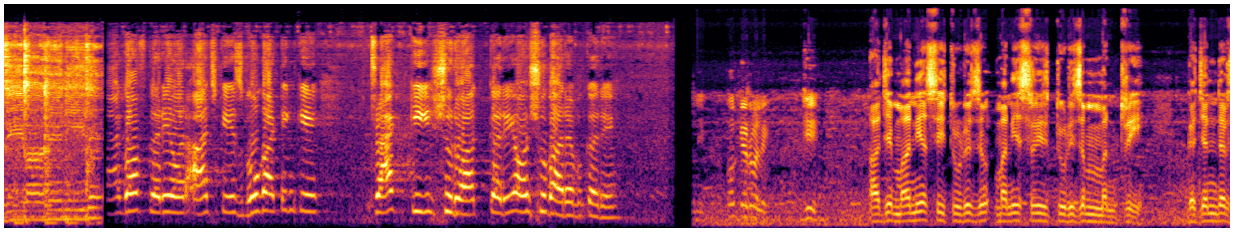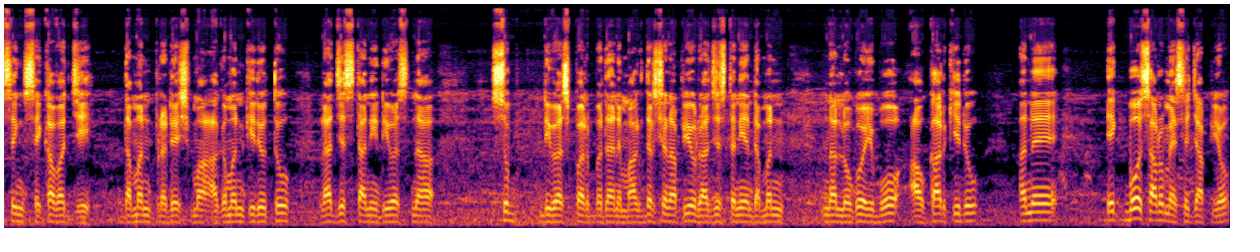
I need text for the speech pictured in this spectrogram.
आजा जरी वाले नीले फ्लैग ऑफ करें और आज के इस गो कार्टिंग के ट्रैक की शुरुआत करें और शुभारंभ करें ઓકે રોલિંગ જી આજે માન્ય શ્રી ટુરિઝમ માન્ય શ્રી ટુરિઝમ મંત્રી ગજેન્દ્રસિંહ શેખાવતજી દમણ પ્રદેશમાં આગમન કર્યું હતું રાજસ્થાની દિવસના શુભ દિવસ પર બધાને માર્ગદર્શન આપ્યું રાજસ્થાની દમણના લોકોએ બહુ આવકાર કીધું અને એક બહુ સારો મેસેજ આપ્યો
